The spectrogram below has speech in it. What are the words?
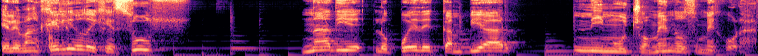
el Evangelio de Jesús nadie lo puede cambiar ni mucho menos mejorar.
